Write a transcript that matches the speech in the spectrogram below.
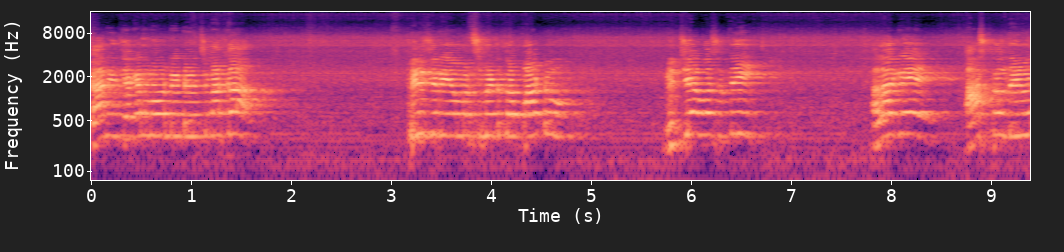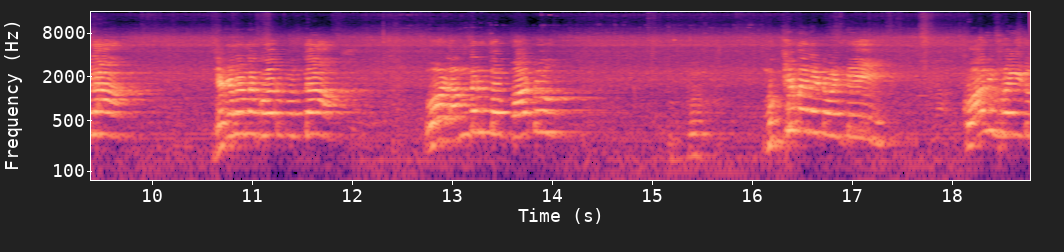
కానీ జగన్మోహన్ రెడ్డి వచ్చినాక ఫీజు రియంబర్స్మెంట్తో పాటు విద్యా వసతి అలాగే హాస్టల్ దీవెన జగనన్న కోరుకుంటా వాళ్ళందరితో పాటు ముఖ్యమైనటువంటి క్వాలిఫైడ్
